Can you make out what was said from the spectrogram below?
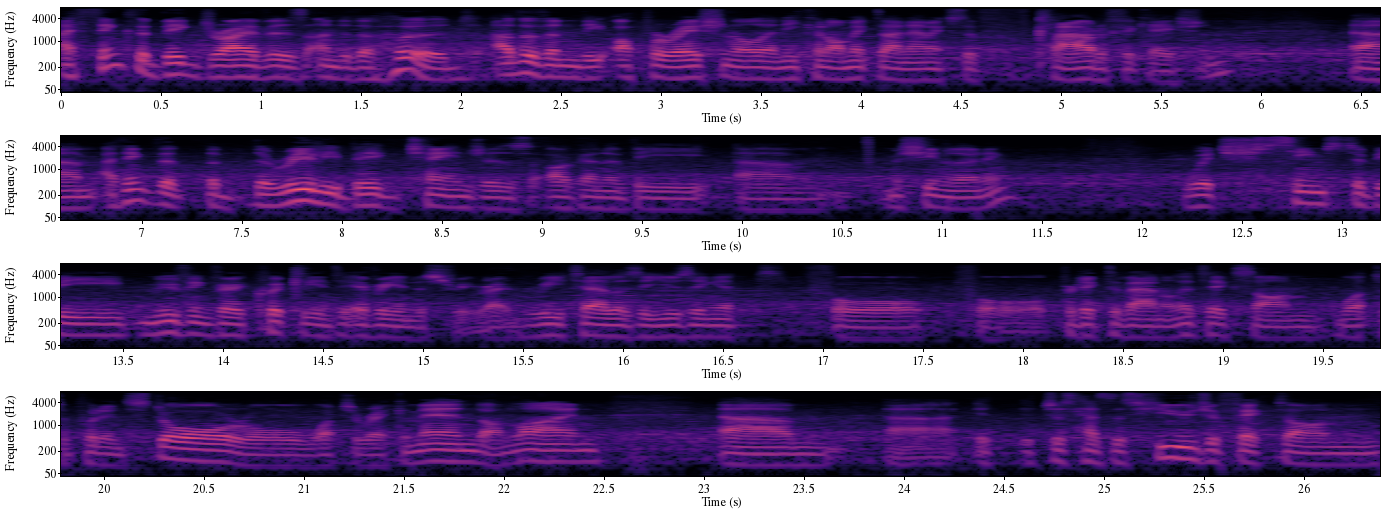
I think the big drivers under the hood, other than the operational and economic dynamics of cloudification, um, I think that the, the, really big changes are going to be um, machine learning, which seems to be moving very quickly into every industry, right? Retailers are using it for, for predictive analytics on what to put in store or what to recommend online. Um, uh, it, it, just has this huge effect on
